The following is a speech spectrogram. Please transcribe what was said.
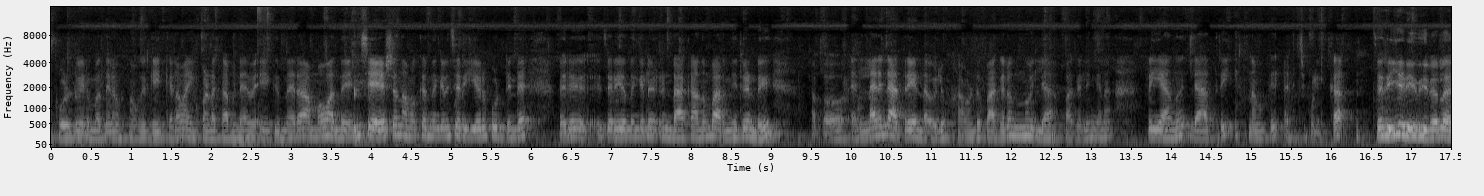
സ്കൂളിൽ വരുമ്പോഴത്തേനും നമുക്ക് കേക്കെല്ലാം വാങ്ങിക്കൊണ്ടൊക്കെ. പിന്നെ വൈകുന്നേരം അമ്മ വന്നതിന് ശേഷം നമുക്ക് എന്തെങ്കിലും ചെറിയൊരു ഫുഡിന്റെ ഒരു ചെറിയ എന്തെങ്കിലും ഉണ്ടാക്കാമെന്നും പറഞ്ഞിട്ടുണ്ട്. അപ്പോൾ എല്ലാവരും രാത്രി ഉണ്ടാവുമല്ലോ. അതുകൊണ്ട് പകലൊന്നുമില്ല. പകലിങ്ങനെ ഫ്രീ ആണ് രാത്രി നമുക്ക് അടിച്ചു പൊളിക്കാം. ചെറിയ രീതിയിലല്ലേ?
